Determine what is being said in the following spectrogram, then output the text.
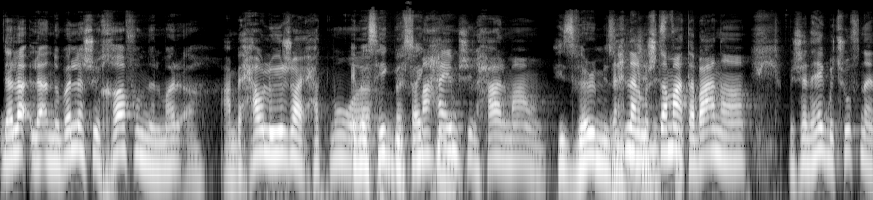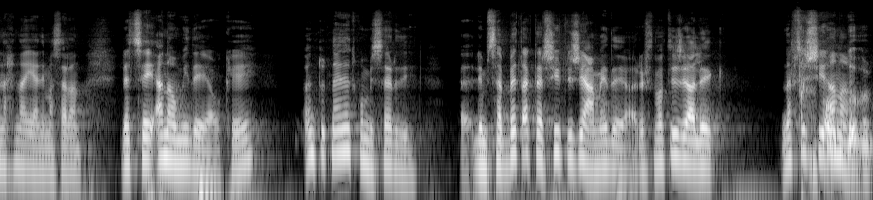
لا لا لأنه بلشوا يخافوا من المرأة. عم بيحاولوا يرجعوا يحطموها إيه بس هيك بس ما. حيمشي الحال معهم. he's very نحن المجتمع تبعنا مشان هيك بتشوفنا نحن يعني مثلا let's say أنا وميديا okay؟ أنتوا اثنيناتكم بسردي. اللي مثبت أكثر شيء بتيجي على ميديا عرفت؟ ما بتيجي عليك. نفس الشيء أنا.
